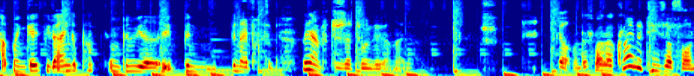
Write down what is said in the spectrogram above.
habe mein Geld wieder eingepackt und bin wieder, bin, bin einfach zu, bin einfach zur Station gegangen, Alter. Ja, und das war der kleine Teaser von,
